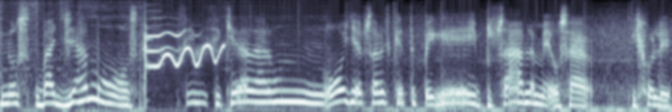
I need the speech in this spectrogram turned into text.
nos vayamos? Sin ni siquiera dar un, oye, ¿sabes qué? Te pegué y pues háblame, o sea, híjole,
